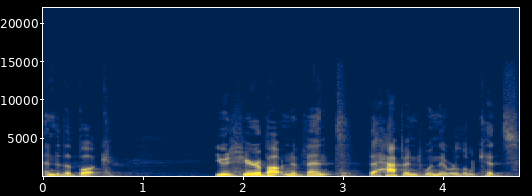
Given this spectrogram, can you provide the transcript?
end of the book, you would hear about an event that happened when they were little kids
